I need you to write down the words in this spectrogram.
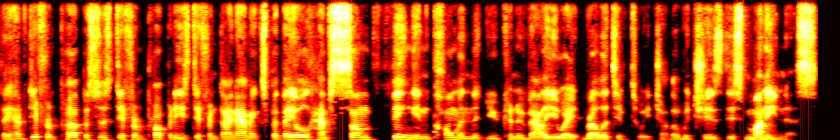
They have different purposes, different properties, different dynamics, but they all have something in common that you can evaluate relative to each other, which is this moneyness.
